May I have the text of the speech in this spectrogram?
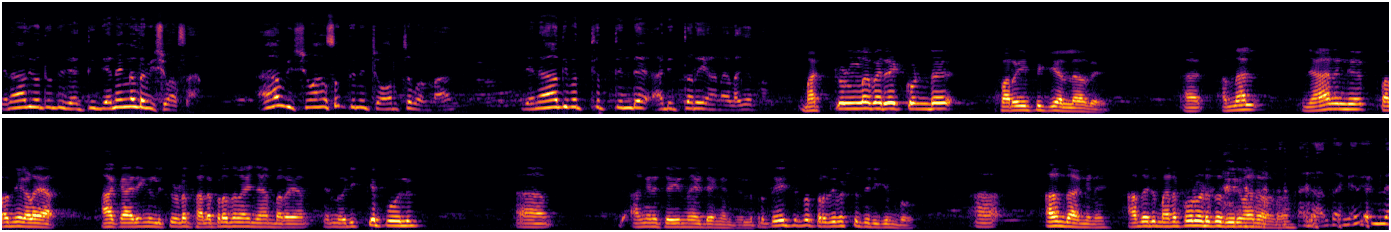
ജനാധിപത്യത്തിന്റെ ശക്തി ജനങ്ങളുടെ വിശ്വാസമാണ്. ആ വിശ്വാസത്തിന് ചോർച്ച വന്നാൽ ജനാധിപത്യത്തിന്റെ അടിത്തറയാണ് ഇളകുന്നത്. മറ്റുള്ളവരെ കൊണ്ട് പറയിപ്പിക്കുകയല്ലാതെ എന്നാൽ ഞാനങ്ങ് പറഞ്ഞു കളയാം. ആ കാര്യങ്ങൾ ഇച്ചിരൂടെ ഫലപ്രദമായി ഞാൻ പറയാം എന്നൊരിക്കൽ പോലും അങ്ങനെ ചെയ്യുന്നതായിട്ട് ഞാൻ കണ്ടിട്ടില്ല. പ്രത്യേകിച്ച് ഇപ്പോൾ പ്രതിപക്ഷത്തിരിക്കുമ്പോൾ അതെന്താ അങ്ങനെ? അതൊരു മനഃപൂർവം എടുത്ത തീരുമാനമാണോ? അതങ്ങനെയില്ല.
